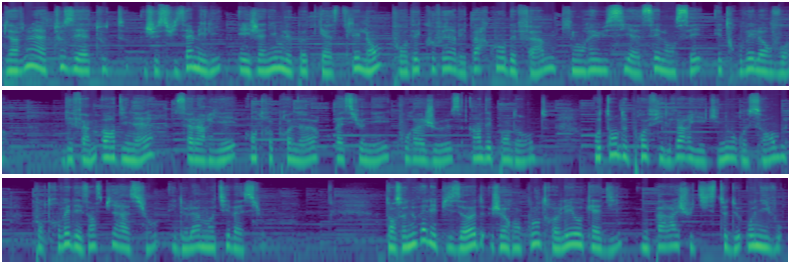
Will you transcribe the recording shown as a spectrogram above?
Bienvenue à tous et à toutes, je suis Amélie et j'anime le podcast L'élan pour découvrir les parcours des femmes qui ont réussi à s'élancer et trouver leur voie. Des femmes ordinaires, salariées, entrepreneurs, passionnées, courageuses, indépendantes, autant de profils variés qui nous ressemblent pour trouver des inspirations et de la motivation. Dans ce nouvel épisode, je rencontre Léo Caddy, une parachutiste de haut niveau.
